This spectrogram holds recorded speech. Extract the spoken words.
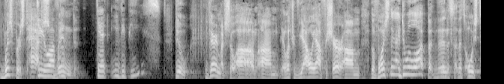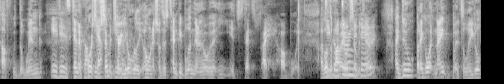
whispers, taps, Do you often wind, get EVPs? do very much so. Um, um, electric, yeah, oh yeah, for sure. Um, the voice thing I do a lot, but then it's, that's always tough with the wind. It is And of course, yeah, in cemetery, yeah. you don't really own it. So there's 10 people in there and over there, it's, that's, I, oh boy. I love to buy my own cemetery. I do, but I go at night, but it's illegal.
